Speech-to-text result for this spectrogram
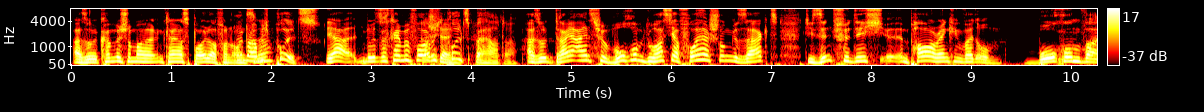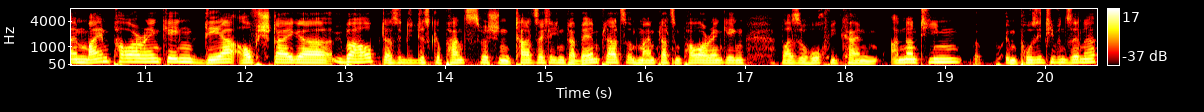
Also können wir schon mal ein kleiner Spoiler von uns. Ja, da habe ne? ich Puls. Ja, das kann ich mir vorstellen. Da habe ich Puls bei Hertha. Also 3-1 für Bochum. Du hast ja vorher schon gesagt, die sind für dich im Power Ranking weit oben. Bochum war in meinem Power Ranking der Aufsteiger überhaupt. Also die Diskrepanz zwischen tatsächlichem Tabellenplatz und meinem Platz im Power Ranking war so hoch wie keinem anderen Team im positiven Sinne.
